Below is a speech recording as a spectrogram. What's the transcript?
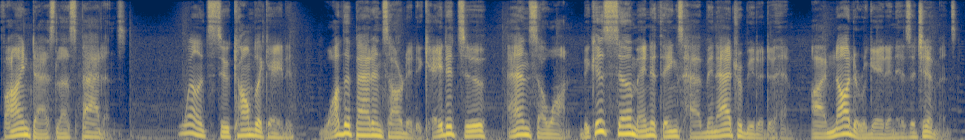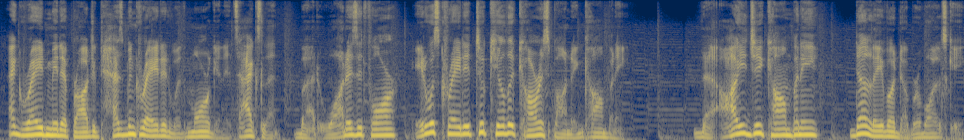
Find Tesla's patents. Well, it's too complicated. What the patents are dedicated to and so on, because so many things have been attributed to him. I'm not derogating his achievements. A great media project has been created with Morgan, it's excellent. But what is it for? It was created to kill the corresponding company. The IG company, Dolivo Dobrovolsky.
